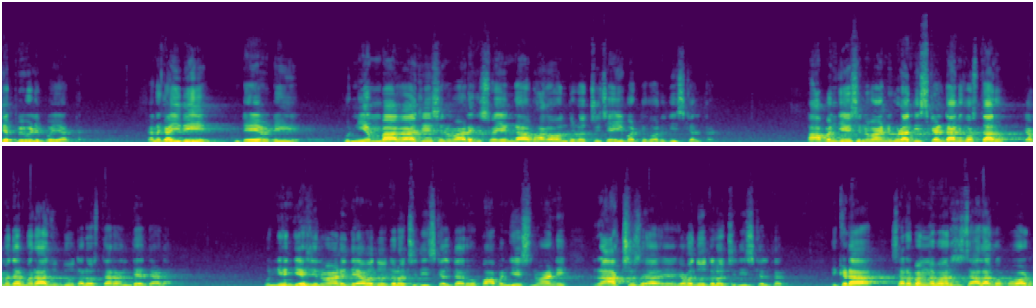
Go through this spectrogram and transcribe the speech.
చెప్పి వెళ్ళిపోయాట కనుక ఇది అంటే ఏమిటి? పుణ్యం బాగా చేసిన వాడికి స్వయంగా భగవంతుడు వచ్చి చేయి పట్టుకొని తీసుకెళ్తాడు. పాపం చేసిన వాడిని కూడా తీసుకెళ్ళడానికి వస్తారు. యమధర్మరాజు దూతలు వస్తారు అంతే తేడా. పుణ్యం చేసిన వాడు దేవదూతలు వచ్చి తీసుకెళ్తారు పాపం చేసిన వాడిని రాక్షస యవదూతలు వచ్చి తీసుకెళ్తారు. ఇక్కడ సరభంగ మహర్షి చాలా గొప్పవాడు.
